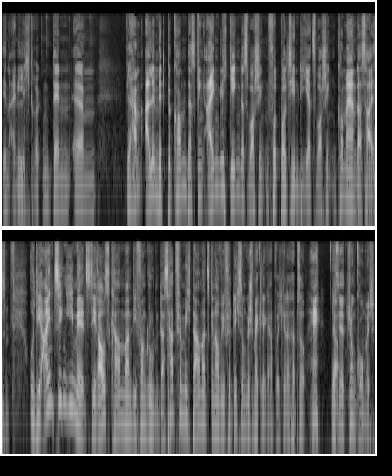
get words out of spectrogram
in ein Licht rücken, denn ähm, wir haben alle mitbekommen, das ging eigentlich gegen das Washington Football Team, die jetzt Washington Commanders heißen. Und die einzigen E-Mails, die rauskamen, waren die von Gruden. Das hat für mich damals genau wie für dich so ein Geschmäckle gehabt, wo ich gedacht habe, so, hä, das ist Ja. jetzt schon komisch.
